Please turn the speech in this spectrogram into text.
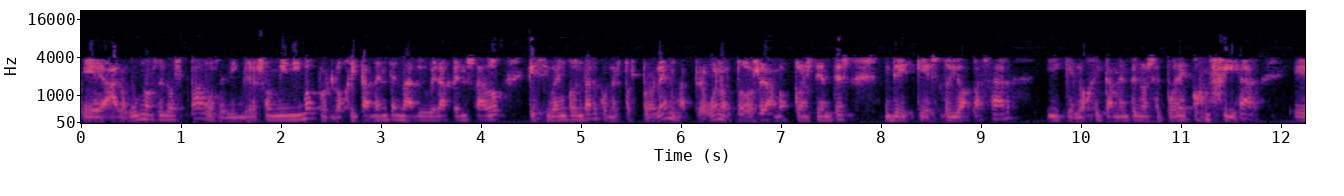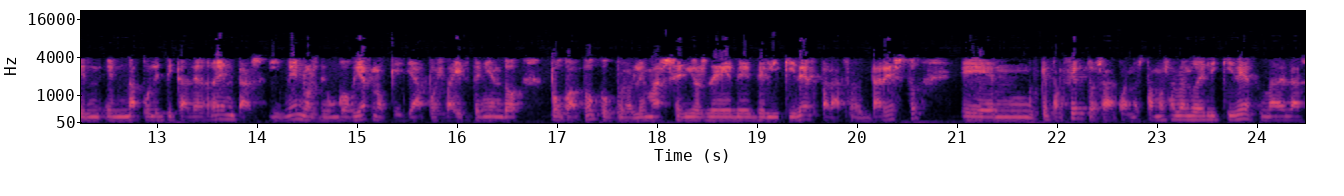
eh, algunos de los pagos del ingreso mínimo, pues lógicamente nadie hubiera pensado que se iba a encontrar con estos problemas. Pero bueno, todos éramos conscientes de que esto iba a pasar y que lógicamente no se puede confiar en, una política de rentas y menos de un gobierno que ya pues va a ir teniendo poco a poco problemas serios de, liquidez para afrontar esto eh, que por cierto o sea cuando estamos hablando de liquidez una de las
